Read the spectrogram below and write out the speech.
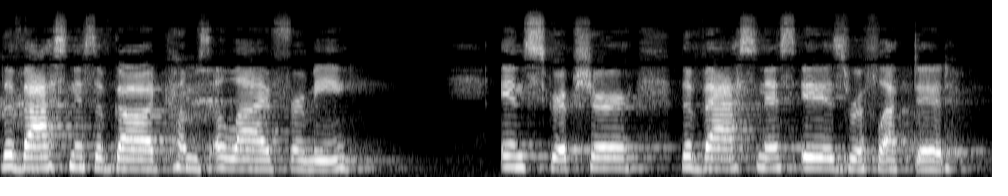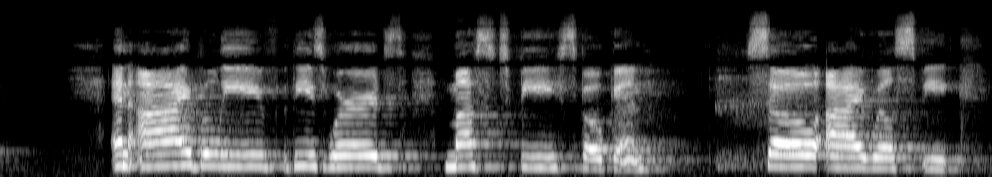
the vastness of God comes alive for me. In scripture, the vastness is reflected. And I believe these words must be spoken. So I will speak.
